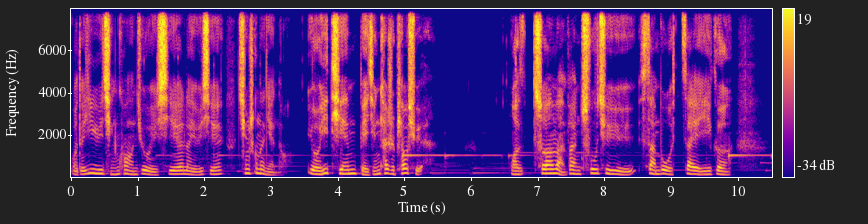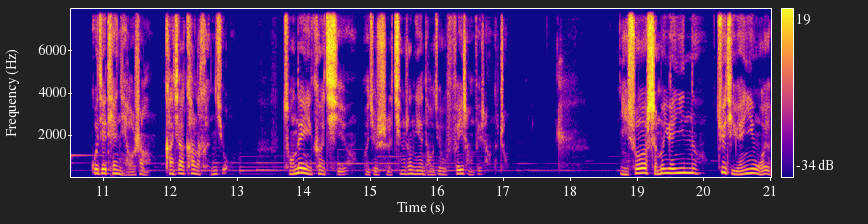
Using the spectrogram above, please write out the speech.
我的抑郁情况就有一些了，有一些轻生的念头。有一天，北京开始飘雪，我吃完晚饭出去散步，在一个过街天桥上看下看了很久。从那一刻起，我就是轻生念头就非常非常的重。你说什么原因呢？具体原因我也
